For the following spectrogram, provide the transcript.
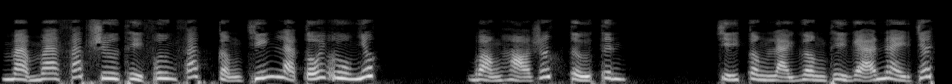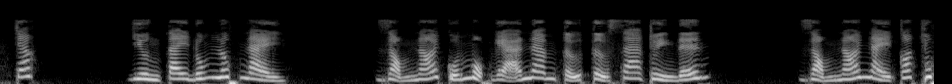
Mà ma pháp sư thì phương pháp cận chiến là tối ưu nhất. Bọn họ rất tự tin. Chỉ cần lại gần thì gã này chết chắc. Dừng tay đúng lúc này. Giọng nói của một gã nam tử từ xa truyền đến. Giọng nói này có chút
